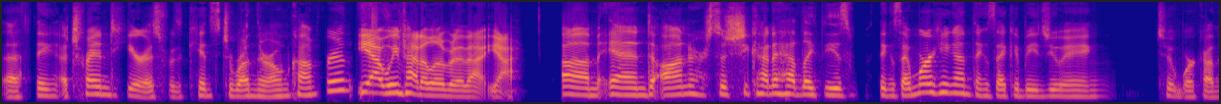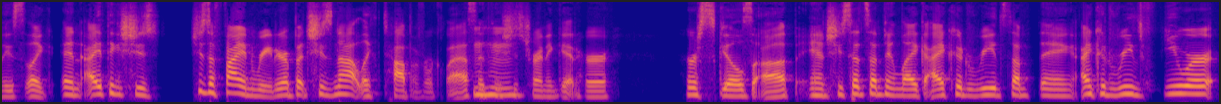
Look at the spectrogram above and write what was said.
a thing a trend here is for the kids to run their own conference. Yeah, we've had a little bit of that. Yeah. Um, and on her, so she kind of had like these things I'm working on, things I could be doing to work on these. Like, and I think she's she's a fine reader, but she's not like top of her class. I think Mhm. she's trying to get her her skills up. And she said something like, "I could read something. I could read fewer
